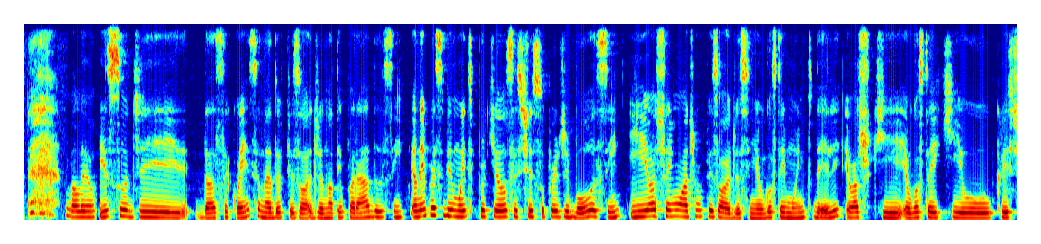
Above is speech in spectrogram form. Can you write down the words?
Valeu. Isso de da sequência, né, do episódio na temporada, assim, eu nem percebi muito porque eu assisti super de boa, assim, e eu achei um ótimo episódio, assim, eu gostei muito dele. Eu acho que eu gostei que o Chris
